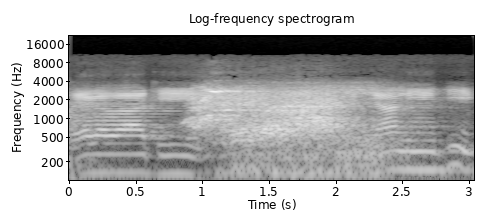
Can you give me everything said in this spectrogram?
ဆေကဘာတိဉာဏ်လီကြည့်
